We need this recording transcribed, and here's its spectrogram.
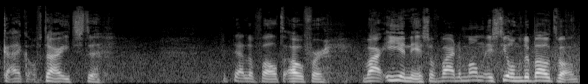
Kijken of daar iets te vertellen valt over waar Ian is. Of waar de man is die onder de boot woont.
